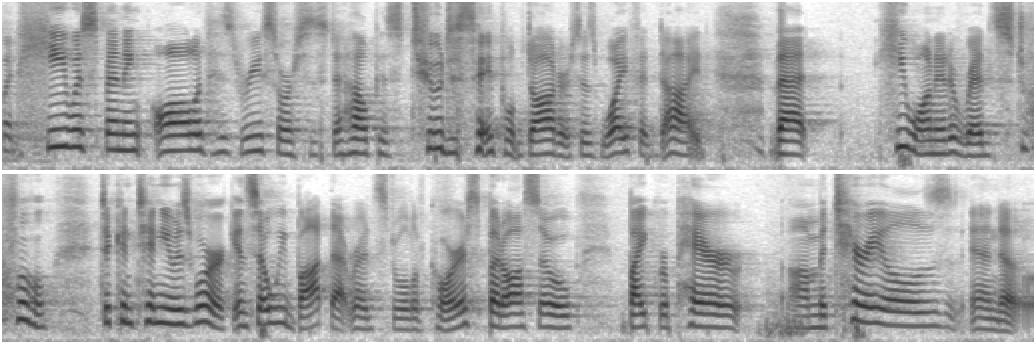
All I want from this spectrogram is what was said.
But he was spending all of his resources to help his two disabled daughters. His wife had died. That he wanted a red stool to continue his work. And so we bought that red stool, of course, but also bike repair uh, materials and a uh,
